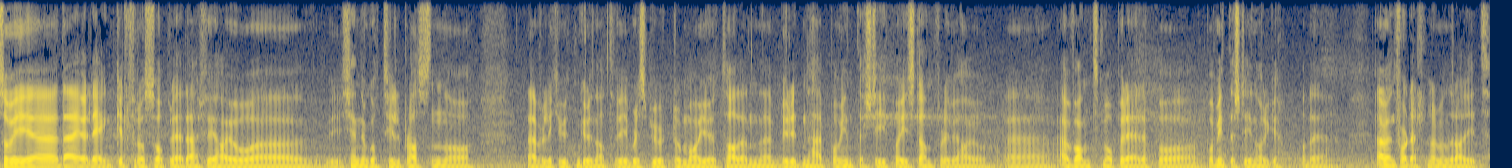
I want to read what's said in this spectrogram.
Så vi, uh, det er veldig enkelt for oss å operere her. For vi, jo, vi kjenner jo godt til plassen. og det er vel ikke uten grunn at vi blir spurt om å ta den byrden her på vinterstid på Island. fordi vi jo, er jo vant med å operere på, på vinterstid i Norge. Og det er jo en fordel når man drar hit.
